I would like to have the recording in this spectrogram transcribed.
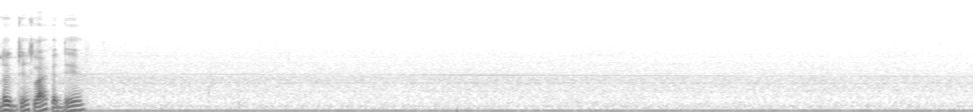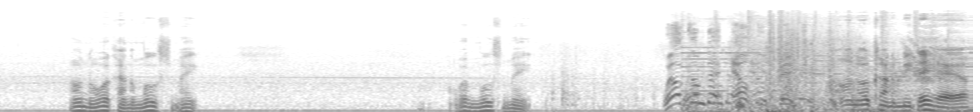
Look just like a deer. I don't know what kind of moose make. What moose make? Welcome to Elk Adventure. I don't know what kind of meat they have.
